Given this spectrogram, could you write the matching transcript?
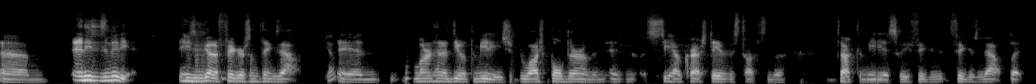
Um, and he's an idiot. He's got to figure some things out Yep. and learn how to deal with the media. You should watch Bull Durham and, and see how Crash Davis talks to the talk to media, so he figure, figures it out. But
